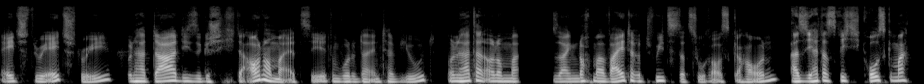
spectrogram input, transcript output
H3H3 und hat da diese Geschichte auch nochmal erzählt und wurde da interviewt und hat dann auch nochmal sozusagen nochmal weitere Tweets dazu rausgehauen. Also sie hat das richtig groß gemacht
